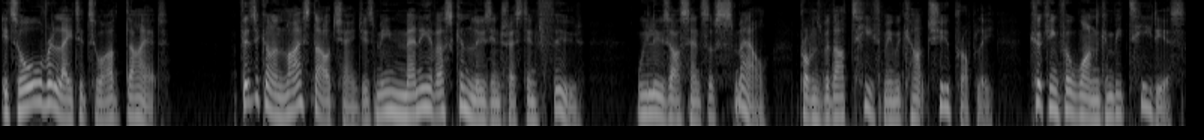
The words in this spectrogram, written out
It's all related to our diet. Physical and lifestyle changes mean many of us can lose interest in food. We lose our sense of smell. Problems with our teeth mean we can't chew properly. Cooking for one can be tedious.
